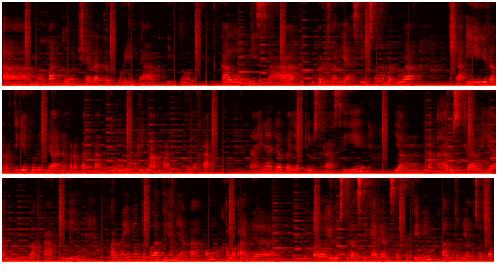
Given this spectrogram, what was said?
Um, pantun, syair atau kurinda gitu. Kalau bisa bervariasi, misal nomor 2 syair, nomor 3 kurinda, nomor 4 pantun, nomor 5 apa gitu ya kak. Nah ini ada banyak ilustrasi yang harus kalian lengkapi karena ini untuk latihan ya kak. Oh kalau ada uh, ilustrasi keadaan seperti ini pantun yang cocok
